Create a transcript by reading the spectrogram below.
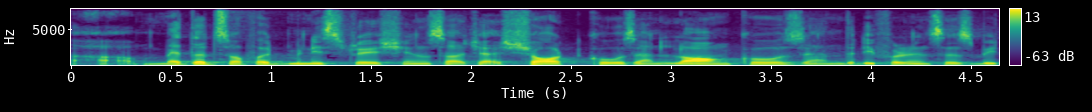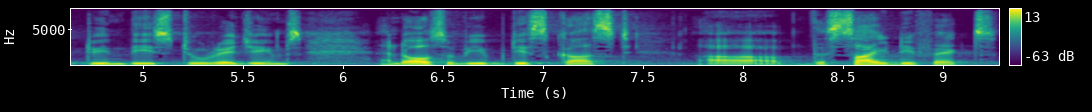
uh, methods of administration, such as short course and long course, and the differences between these two regimes. And also, we've discussed uh, the side effects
